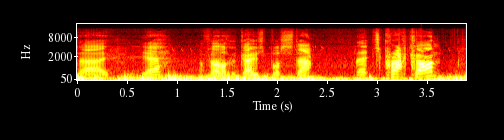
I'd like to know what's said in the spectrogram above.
So, yeah, I feel like a Ghostbuster. Let's crack on.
